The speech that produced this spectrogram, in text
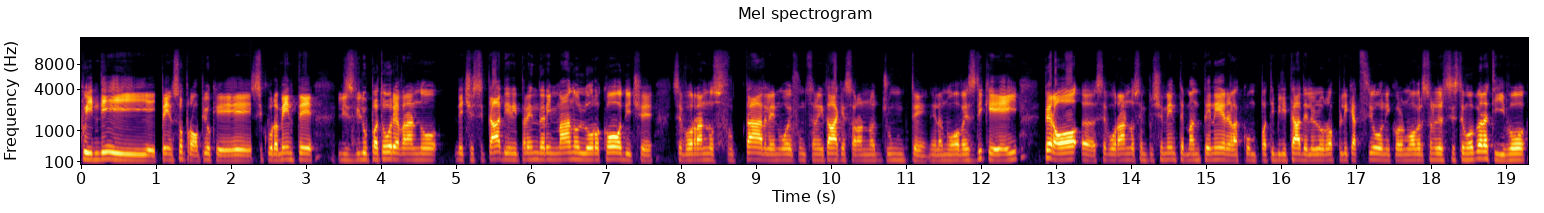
quindi penso proprio che sicuramente gli sviluppatori avranno necessità di riprendere in mano il loro codice se vorranno sfruttare le nuove funzionalità che saranno aggiunte nella nuova SDK, però eh, se vorranno semplicemente mantenere la compatibilità delle loro applicazioni con la nuova versione del sistema operativo,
